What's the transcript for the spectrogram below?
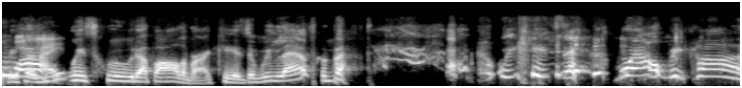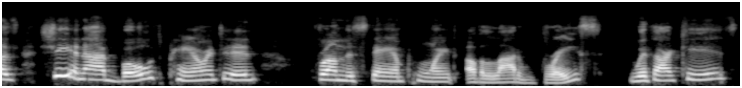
Because Why? We screwed up all of our kids and we laugh about that. we keep saying, well, because she and I both parented from the standpoint of a lot of grace with our kids.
